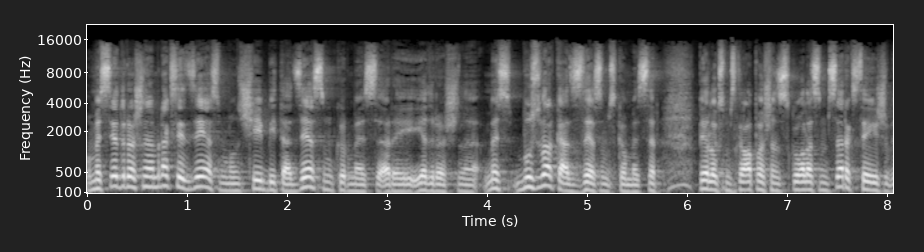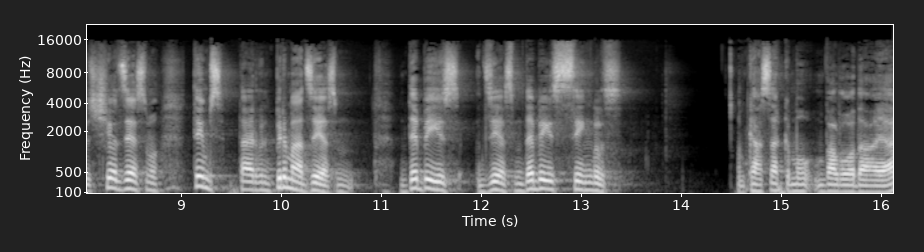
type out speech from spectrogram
un mēs iedrošinājām rakstīt dziesmu, šī bija tā dziesma, kur mēs arī iedrošinājām. Mēs, būs vēl kādas dziesmas, ko mēs ar pielūgsmas kalpošanas skolu esam sarakstījuši, bet šo dziesmu, Tims, tā ir viņa pirmā dziesma, debijas dziesma, debijas singls, kā saka valodā, jā.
